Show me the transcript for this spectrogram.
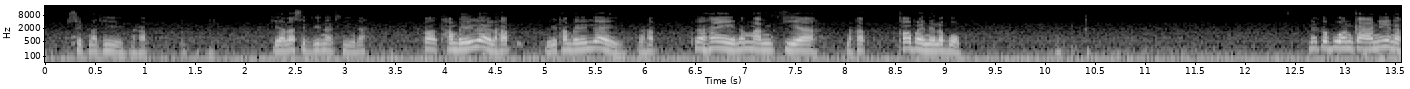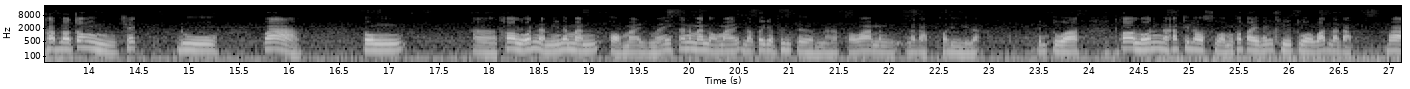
10 10 นาทีนะครับ เกียร์ละ 10 วินาทีนะก็ทำไปเรื่อยๆแหละครับ หรือทำไปเรื่อยๆนะครับ เพื่อให้น้ำมันเกียร์นะครับ เข้าไปในระบบ ในกระบวนการนี้นะครับเราต้องเช็คดูว่าตรงท่อล้นนะมีน้ำมันออกมาอีกไหมถ้าน้ำมันออกมาเราก็จะเพิ่งเติมนะครับ เพราะว่ามันระดับพอดีแล้ว เป็นตัวท่อล้นนะครับ ที่เราสวมเข้าไปนั่นก็คือตัววัดระดับว่า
